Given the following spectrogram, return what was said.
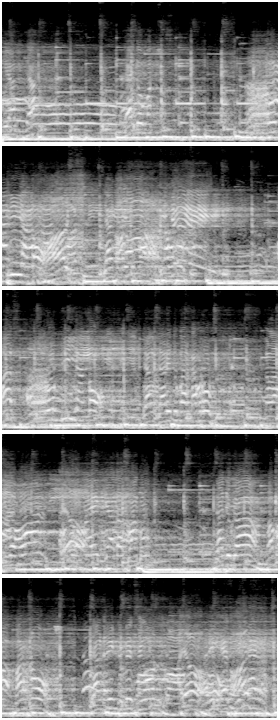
lihat ya. Yaitu Mas Rudi atau yang dari tukar Kamruh Mas Rudi yang dari tukar Kamruh untuk naik di atas panggung. Dan juga Bapak Barno. Yang dari Demit Singon. Dari SPR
